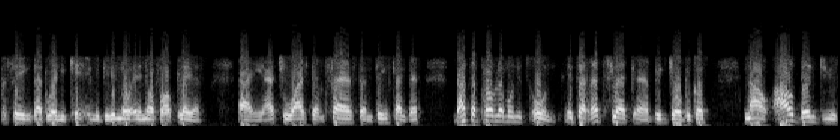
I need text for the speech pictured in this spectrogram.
was saying that when he came, he didn't know any of our players. Uh, he had to watch them first and things like that. That's a problem on its own. It's a red flag, uh, Big Joe, because now how then do you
